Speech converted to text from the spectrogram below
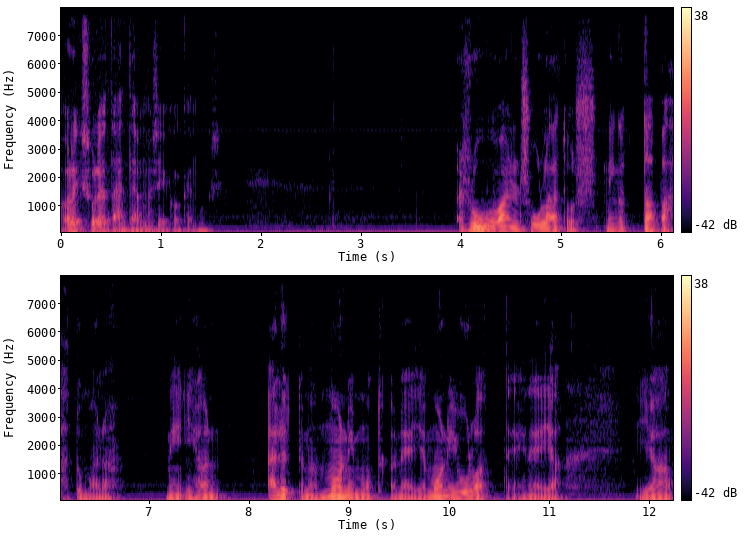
oliko sulla jotain tämmöisiä kokemuksia? ruoan sulatus niin tapahtumana niin ihan älyttömän monimutkainen ja moniulotteinen ja, ja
